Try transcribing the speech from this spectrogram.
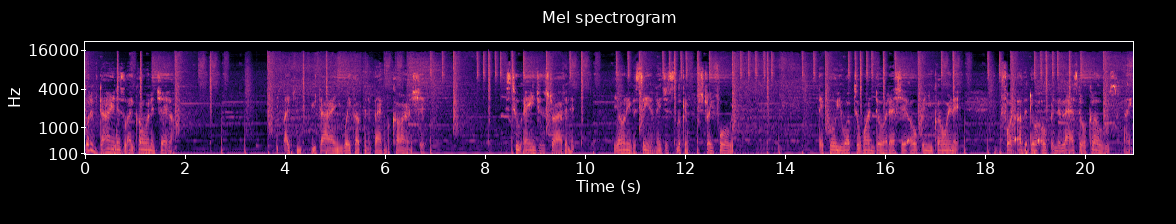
what if dying is like going to jail? Like you, you die and you wake up in the back of a car and shit. It's two angels driving it. You don't even see them. They just looking straight forward. They pull you up to one door, that shit open, you go in it. Before the other door open, the last door closed. Like,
